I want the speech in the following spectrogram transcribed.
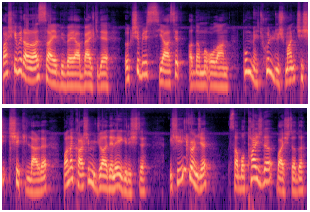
Başka bir arazi sahibi veya belki de ırkçı bir siyaset adamı olan bu meçhul düşman çeşitli şekillerde bana karşı mücadeleye girişti. İşe ilk önce sabotajla başladı.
